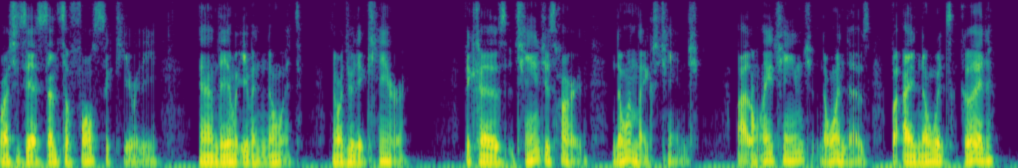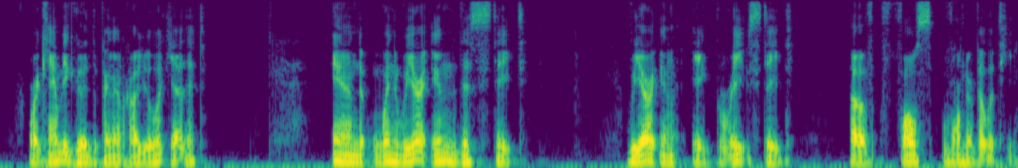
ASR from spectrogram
or I should say, a sense of false security, and they don't even know it, nor do they care. Because change is hard. No one likes change. I don't like change, no one does, but I know it's good, or it can be good depending on how you look at it. And when we are in this state, we are in a great state of false vulnerability.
